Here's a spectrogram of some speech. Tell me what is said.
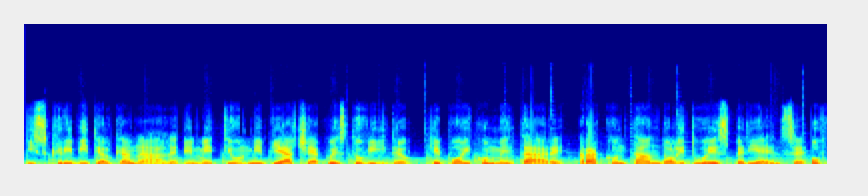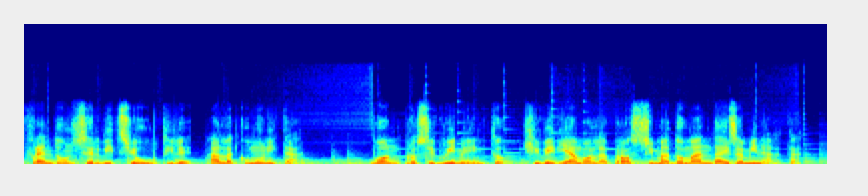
iscriviti al canale e metti un mi piace a questo video, che puoi commentare, raccontando le tue esperienze offrendo un servizio utile alla comunità. Buon proseguimento, ci vediamo alla prossima domanda esaminata.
